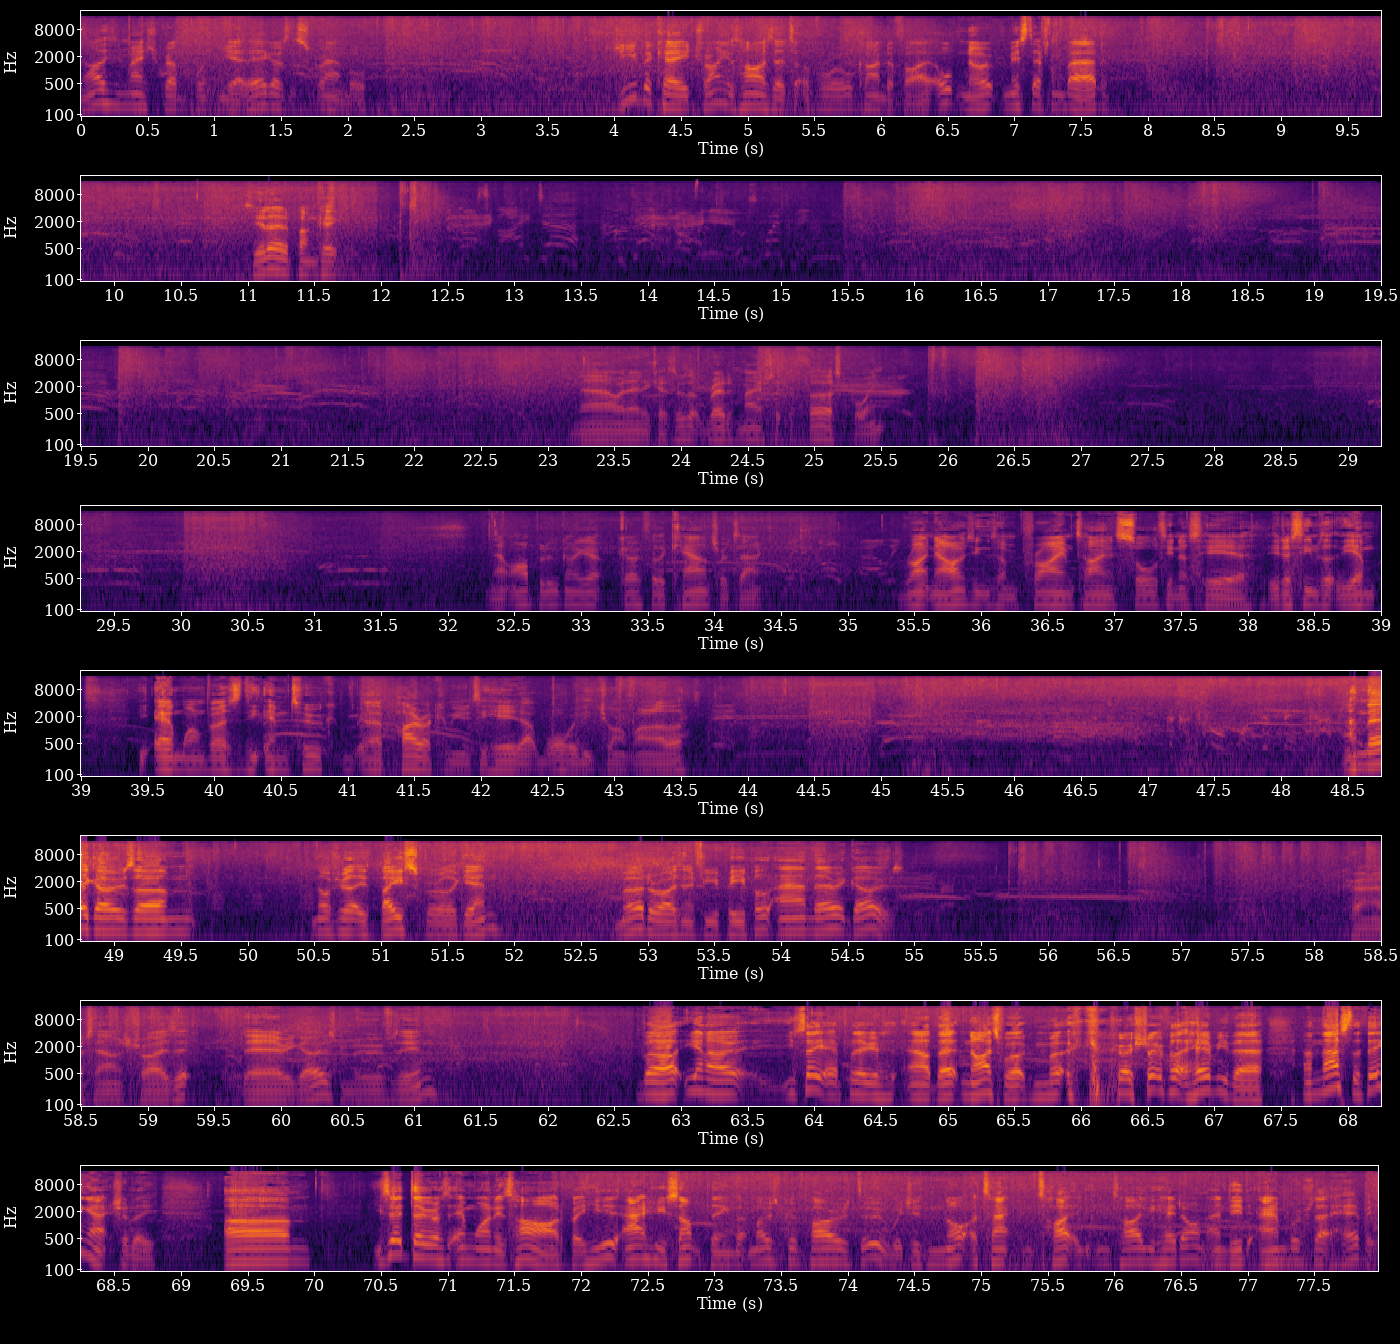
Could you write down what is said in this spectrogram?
now he's managed to grab the point. Yeah, there goes the scramble. GBK trying his hardest there to avoid all kind of fire. Oh, no, missed that from bad. See you later, Pancake. Now, in any case, it was that Red managed to hit the first point. Now, are Blue going to go for the counter attack? Right now, I'm seeing some prime time saltiness here. It just seems like the M, the M1 versus the M2 uh, community here at war with each one another. And there goes, um, not sure that is Base Squirrel again, murderizing a few people, and there it goes. Chrono Sounds tries it. There he goes, moves in. But, you know, you say players out there, nice work, go straight for that heavy there, and that's the thing actually. Um, you said WS M1 is hard, but he did actually something that most good pyros do, which is not attack entirely, entirely head on, and did ambush that heavy.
